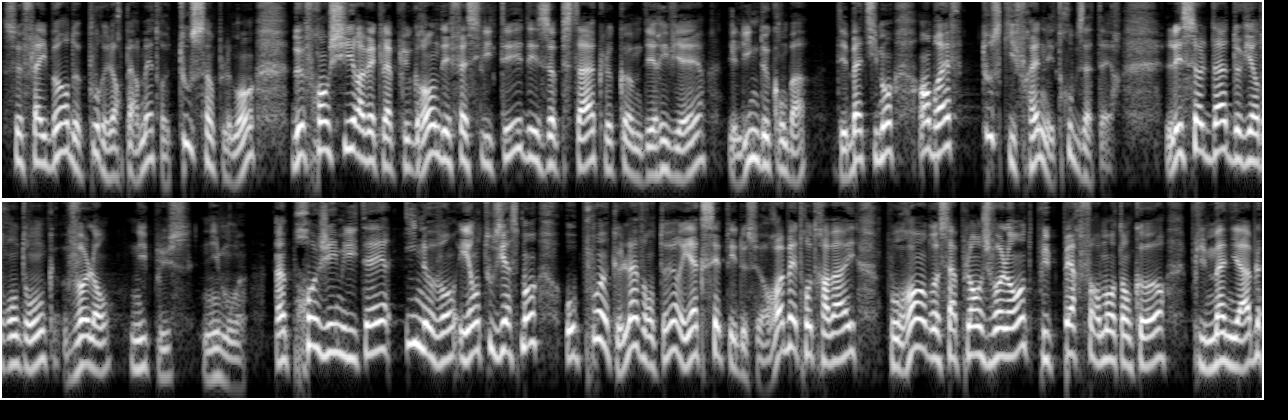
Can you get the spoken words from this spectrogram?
ce flyboard pourrait leur permettre tout simplement de franchir avec la plus grande des facilités des obstacles comme des rivières, des lignes de combat, des bâtiments, en bref, tout ce qui freine les troupes à terre. Les soldats deviendront donc volants, ni plus ni moins un projet militaire innovant et enthousiasmant au point que l'inventeur ait accepté de se remettre au travail pour rendre sa planche volante plus performante encore, plus maniable,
